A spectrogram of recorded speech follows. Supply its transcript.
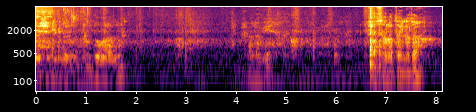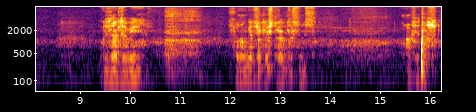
yeşilliklerimizden doğradım. Şöyle bir şu salatayla da güzelce bir sunum gerçekleştirebilirsiniz. Afiyet olsun.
